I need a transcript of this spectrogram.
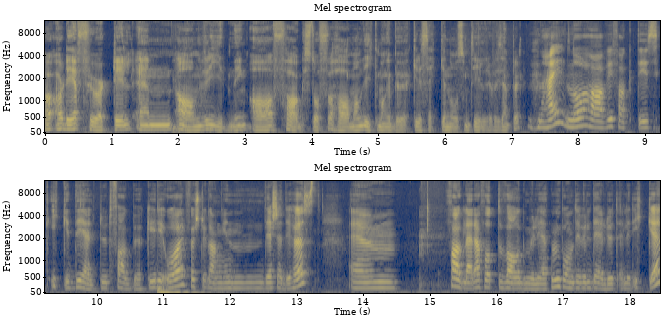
Har det ført til en annen vridning av fagstoffet? Har man like mange bøker i sekken nå som tidligere, f.eks.? Nei, nå har vi faktisk ikke delt ut fagbøker i år. Første gangen det skjedde i høst. Um, Faglærere har fått valgmuligheten på om de vil dele ut eller ikke.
